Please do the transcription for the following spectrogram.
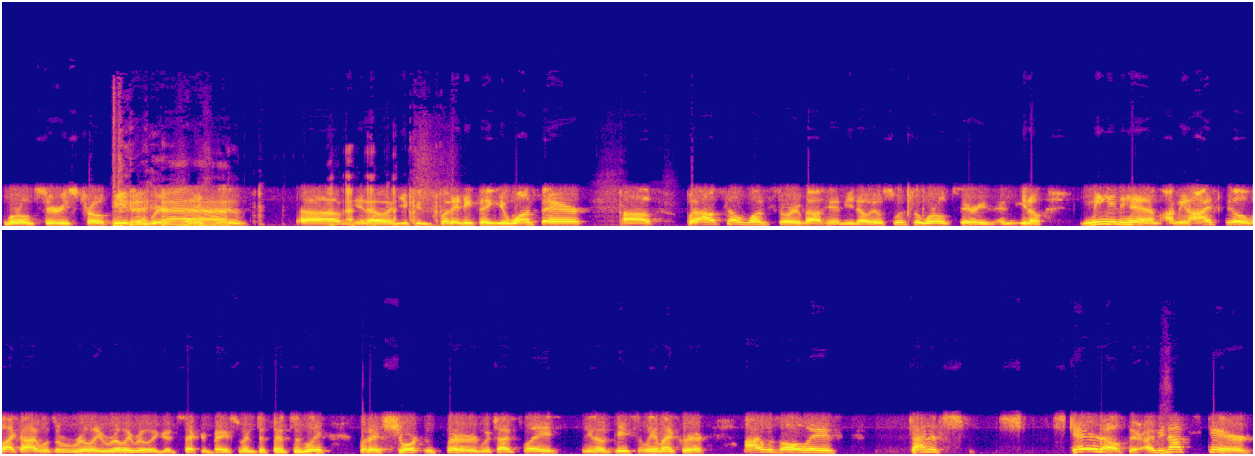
World Series trophies in weird places. Um, you know, and you can put anything you want there. Uh, but I'll tell one story about him. You know, it was, was the World Series, and you know, me and him. I mean, I feel like I was a really, really, really good second baseman defensively, but at short and third, which I played, you know, decently in my career, I was always kind of scared out there. I mean, not scared,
